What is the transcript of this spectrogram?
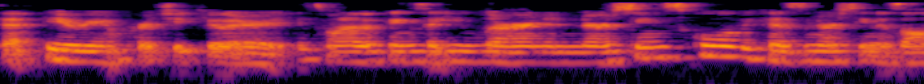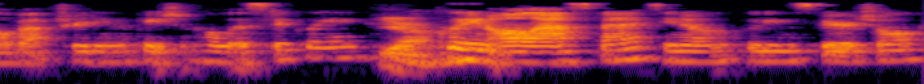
that theory in particular, it's one of the things that you learn in nursing school because nursing is all about treating the patient holistically, Yeah. including all aspects, you know, including the spiritual.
